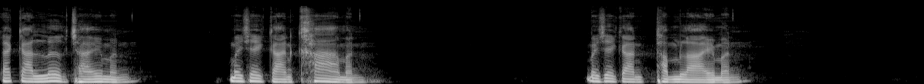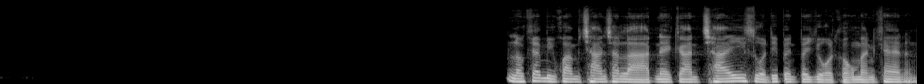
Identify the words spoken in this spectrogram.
และการเลิกใช้มัน ไม่ใช่การฆ่ามัน ไม่ใช่การทำลายมัน เราแค่มีความชาญฉลาดในการใช้ส่วนที่เป็นประโยชน์ของมันแค่นั้น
